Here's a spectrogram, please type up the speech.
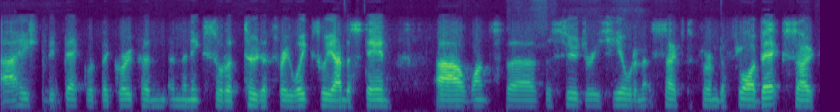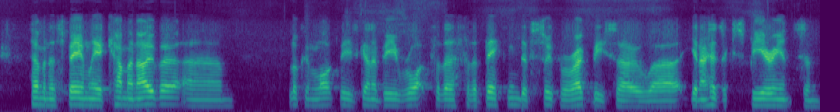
uh, he should be back with the group in, in the next sort of two to three weeks. We understand uh, once the the surgery's healed and it's safe for him to fly back. So him and his family are coming over. Um, looking like he's going to be right for the for the back end of Super Rugby. So uh, you know his experience and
